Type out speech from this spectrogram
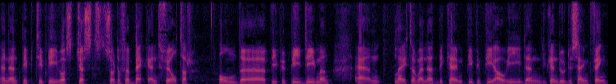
And then PPTP was just sort of a backend filter on the PPP daemon. And later when that became PPP OE, then you can do the same thing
